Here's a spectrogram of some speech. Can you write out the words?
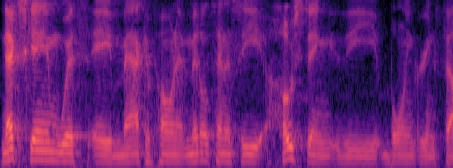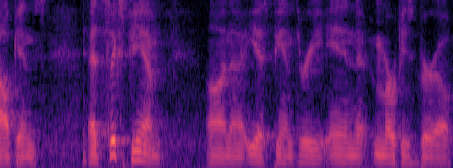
next game with a MAC opponent, Middle Tennessee hosting the Bowling Green Falcons at 6 p.m. on uh, ESPN three in Murfreesboro.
